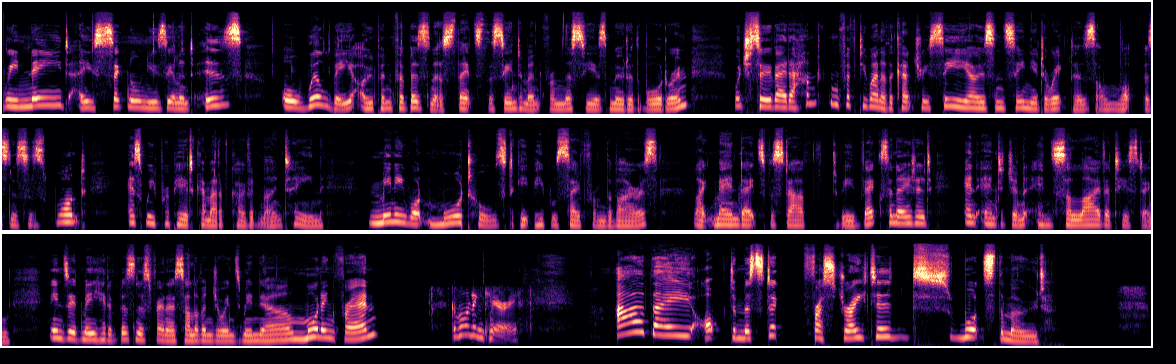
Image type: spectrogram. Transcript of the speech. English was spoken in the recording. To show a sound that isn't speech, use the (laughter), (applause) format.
We need a signal New Zealand is or will be open for business. That's the sentiment from this year's Mood of the Boardroom, which surveyed 151 of the country's CEOs and senior directors on what businesses want as we prepare to come out of COVID 19. Many want more tools to keep people safe from the virus, like mandates for staff to be vaccinated and antigen and saliva testing. NZME Head of Business Fran O'Sullivan joins me now. Morning, Fran. Good morning, Kerry. Are they optimistic, frustrated? What's the mood?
